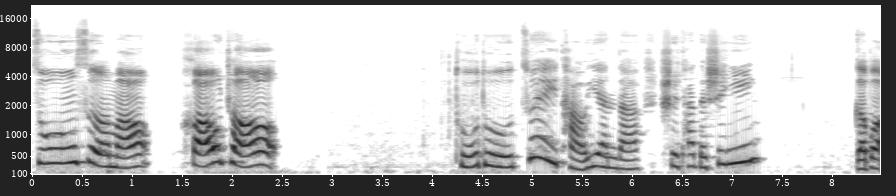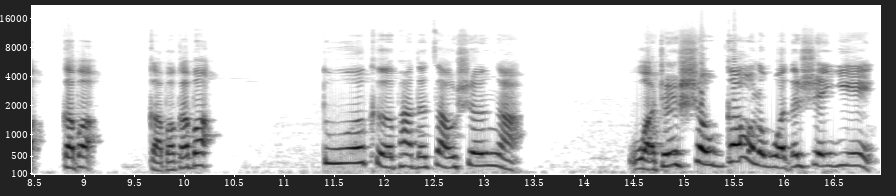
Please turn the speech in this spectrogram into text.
棕色毛好丑。图图最讨厌的是他的声音，咯啵咯啵咯啵咯啵，多可怕的噪声啊！我真受够了我的声音。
